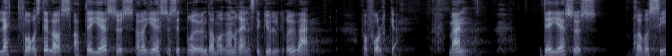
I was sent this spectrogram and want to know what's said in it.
lett forestille oss at det Jesus, eller Jesus sitt brødunder må være den reneste gullgruve for folket. Men det Jesus prøver å si,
